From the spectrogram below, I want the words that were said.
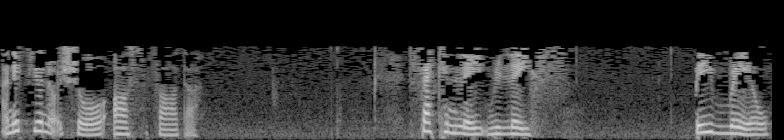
And if you're not sure, ask the Father. Secondly, release. Be real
